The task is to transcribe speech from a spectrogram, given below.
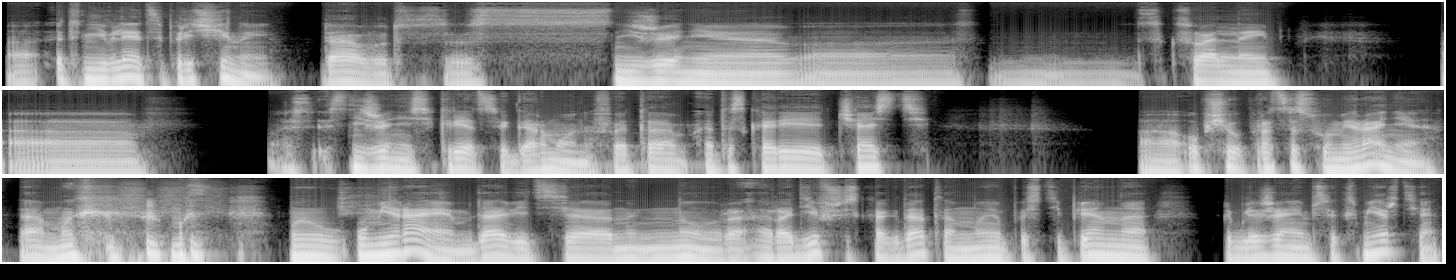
это не является причиной, да, вот снижения э, сексуальной э, снижение секреции гормонов. Это это скорее часть а, общего процесса умирания. Да, мы, мы, мы умираем, да, ведь, э, ну, родившись когда-то, мы постепенно приближаемся к смерти.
